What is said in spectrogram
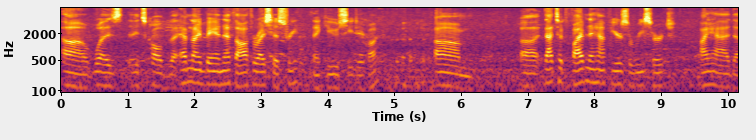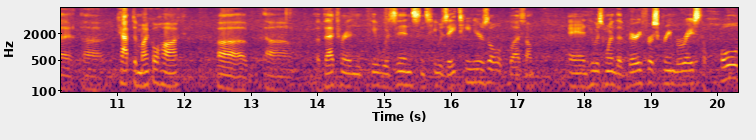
uh, was it's called the M9 bayonet, the authorized history. Thank you, CJ Buck. Um, uh, that took five and a half years of research. I had uh, uh, Captain Michael Hawk, uh, uh, a veteran. He was in since he was 18 years old, bless him. And he was one of the very first Green Berets to hold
